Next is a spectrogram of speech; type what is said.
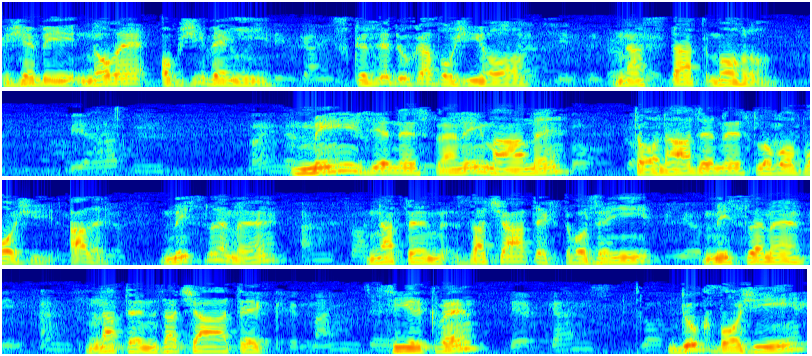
že by nové obživení skrze Ducha Božího nastat mohlo. My z jedné strany máme to nádherné slovo Boží, ale myslíme na ten začátek stvoření, myslíme na ten začátek církve, duch Boží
